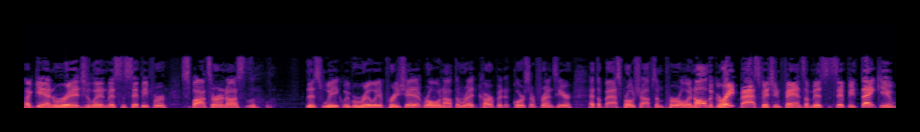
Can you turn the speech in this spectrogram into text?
again, Ridgeland, Mississippi, for sponsoring us this week. We really appreciate it, rolling out the red carpet. Of course, our friends here at the Bass Pro Shops in Pearl, and all the great bass fishing fans of Mississippi. Thank you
